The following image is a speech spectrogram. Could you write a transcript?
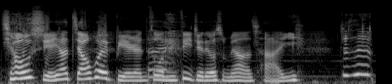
教学要教会别人做，你自己觉得有什么样的差异？就是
